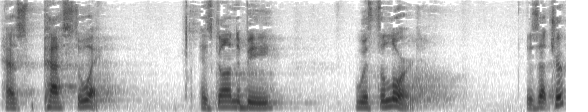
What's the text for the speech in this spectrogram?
has passed away, has gone to be with the Lord. Is that true?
